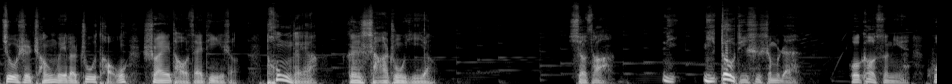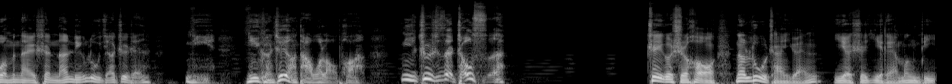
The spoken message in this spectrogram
就是成为了猪头，摔倒在地上，痛的呀，跟杀猪一样。小子，你你到底是什么人？我告诉你，我们乃是南陵陆家之人，你你敢这样打我老婆？你这是在找死！这个时候，那陆展元也是一脸懵逼。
